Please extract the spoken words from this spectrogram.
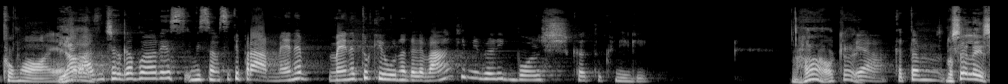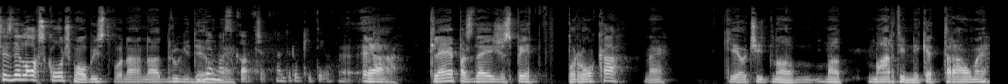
Po moje. Ja. Razen, če ga bojo res, mislim, se ti pravi, mene, mene tukaj v nadaljevanki mi veliko boljš kot v knjigi. Aha, ok. Ja, tam... No, se, lej, se zdaj lahko skočimo v bistvu na, na drugi del. Gremo skočiti na drugi del. Ja, klej pa zdaj že spet poroka, ne? ki je očitno ima Martin neke travme.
